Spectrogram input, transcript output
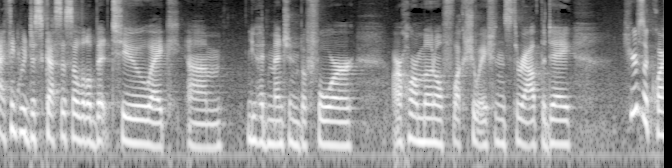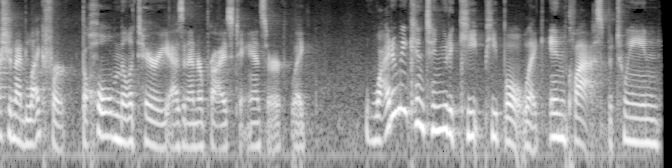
i think we discussed this a little bit too like um, you had mentioned before our hormonal fluctuations throughout the day Here's a question I'd like for the whole military as an enterprise to answer. Like, why do we continue to keep people like in class between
